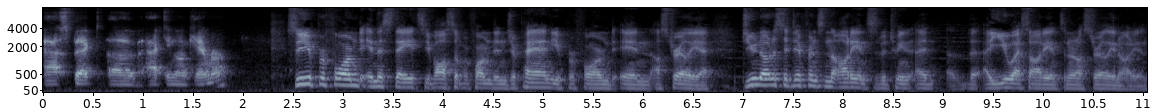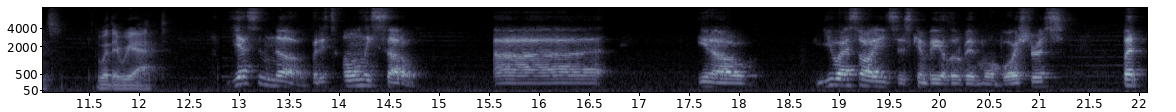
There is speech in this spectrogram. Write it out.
aspect of acting on camera So you've performed in the States, you've also performed in Japan, you've performed in Australia. Do you notice a difference in the audiences between a, a US audience and an Australian audience? The way they react? yes and no, but it's only subtle. Uh, you know, U.S. audiences can be a little bit more boisterous, but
